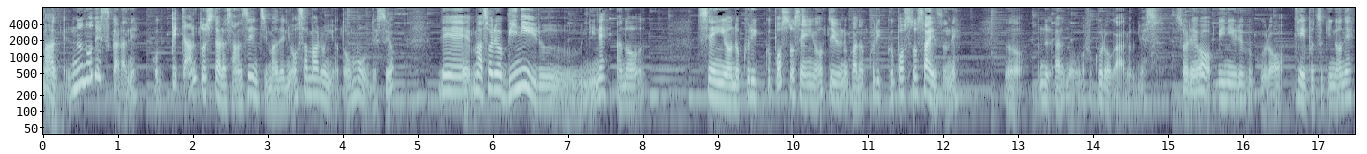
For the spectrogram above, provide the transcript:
まあ布ですからね。こうピタンとしたら3センチまでに収まるんやと思うんですよ。でまあそれをビニールにねあの専用のクリックポスト専用っていうのかな。クリックポストサイズね。のあの袋があるんです。それをビニール袋テープ付きのね。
